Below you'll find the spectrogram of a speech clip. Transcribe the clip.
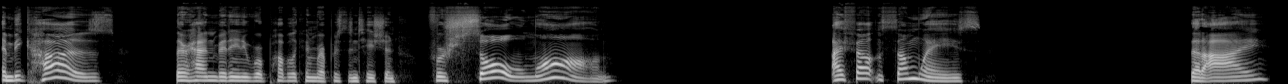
And because there hadn't been any Republican representation for so long, I felt in some ways that I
